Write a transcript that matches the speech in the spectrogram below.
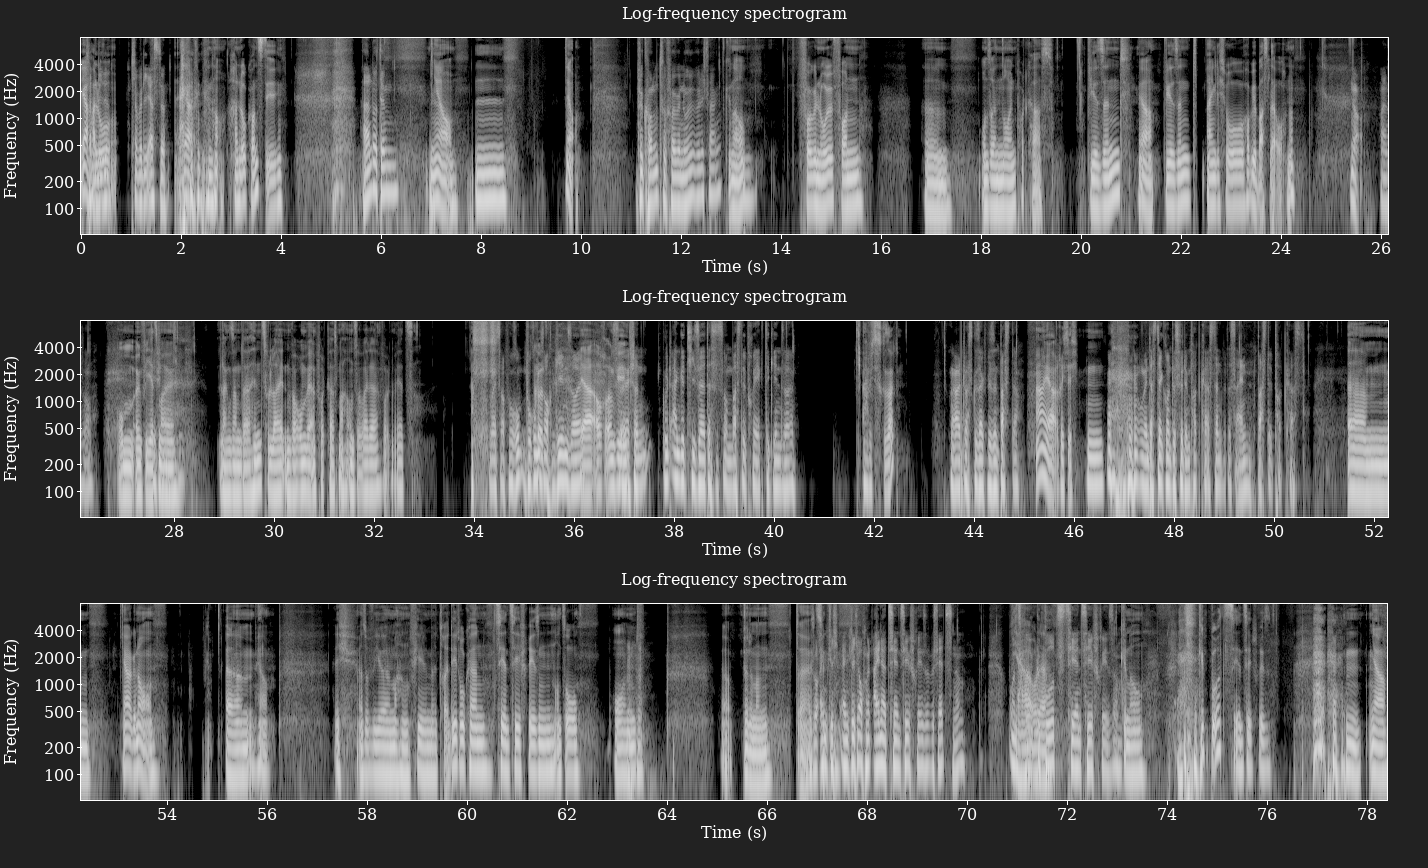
Ja, Ich hallo. diese- Ich glaube, die erste. Ja, genau. Hallo Konsti. Hallo Tim. Ja. Mm, ja, Willkommen zu Folge 0, würde ich sagen. genau. Folge 0 von ähm, unserem neuen Podcast. Wir sind, ja, wir sind eigentlich so Hobbybastler auch, ne? Ja, also. Um irgendwie jetzt mal definitiv. Langsam dahin zu leiten, warum wir einen Podcast machen und so weiter, wollten wir jetzt Du weißt auch, worum, worum es auch gehen soll. ja auch Das irgendwie. ja schon gut angeteasert, dass es um Bastelprojekte gehen soll. Habe ich das gesagt? Ja, du hast gesagt, wir sind Bastler. Ah ja, richtig. Hm. Und wenn das der Grund ist für den Podcast, dann wird es ein Bastel-Podcast. Ähm, ja, genau. Ähm, ja. Ich, also wir machen viel mit 3D-Druckern, CNC-Fräsen und so. Und Mhm. ja, würde man da Also eigentlich, eigentlich auch mit einer CNC-Fräse bis jetzt, ne? Unsere Ja, Geburts-CNC-Fräse. Genau. Geburts-CNC-Fräse. hm, ja.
